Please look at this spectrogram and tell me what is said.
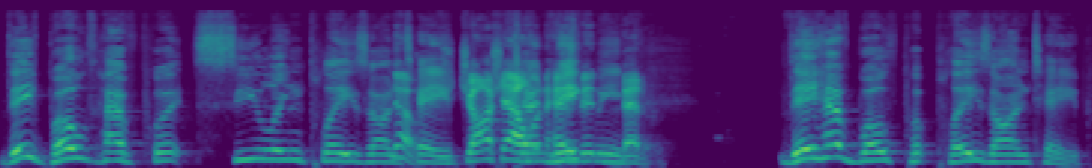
They both have put ceiling plays on No, tape. Josh Allen has been me- better. They have both put plays on tape,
